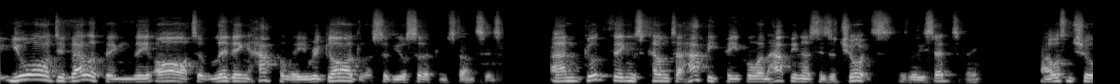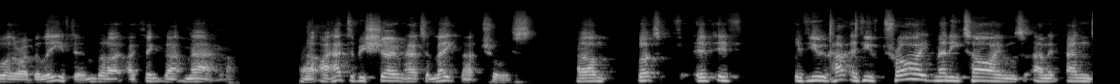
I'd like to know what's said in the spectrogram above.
you are developing the art of living happily regardless of your circumstances. And good things come to happy people, and happiness is a choice, is what he said to me. I wasn't sure whether I believed him, but I, I think that now. Uh, I had to be shown how to make that choice. Um, but if, if if you ha- if you've tried many times and and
